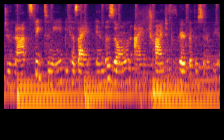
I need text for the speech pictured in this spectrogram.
do not speak to me because I am in the zone. I am trying to prepare for this interview.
